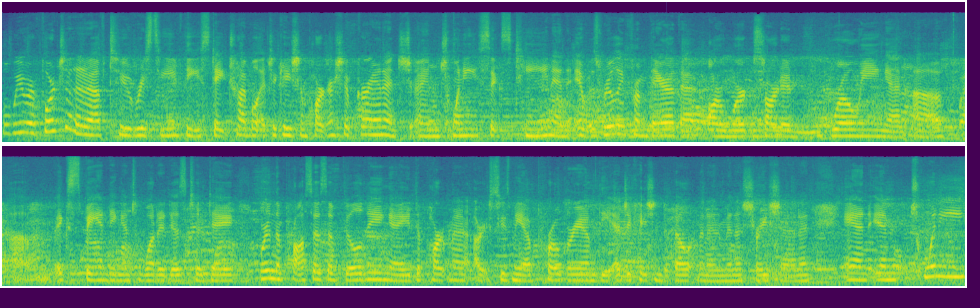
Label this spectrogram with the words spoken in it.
Well, we were fortunate enough to receive the State Tribal Education Partnership Grant in, in 2016, and it was really from there that our work started growing and uh, um, expanding into what it is today. We're in the process of building a department, or excuse me, a program, the Education Development and Administration, and, and in 20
